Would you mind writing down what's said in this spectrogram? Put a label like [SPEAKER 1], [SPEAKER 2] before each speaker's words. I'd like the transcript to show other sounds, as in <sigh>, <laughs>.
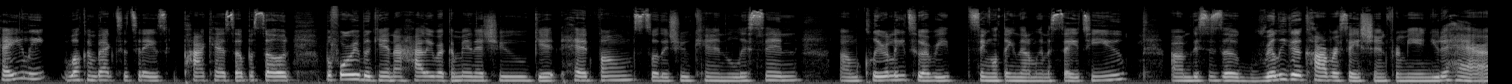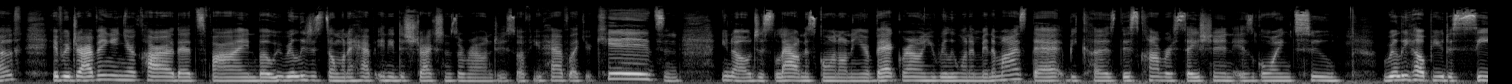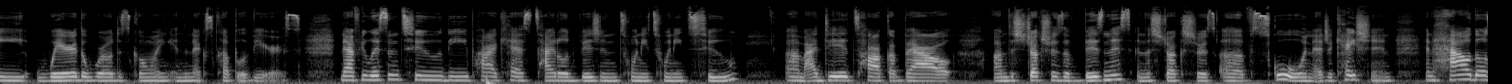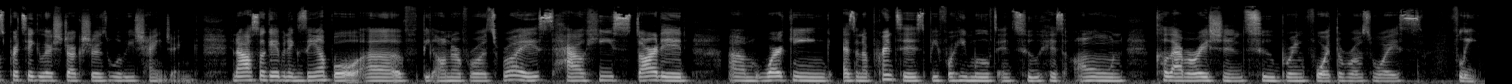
[SPEAKER 1] Hey, Elite. Welcome back to today's podcast episode. Before we begin, I highly recommend that you get headphones so that you can listen um, clearly to every single thing that I'm going to say to you. Um, this is a really good conversation for me and you to have. If you're driving in your car, that's fine, but we really just don't want to have any distractions around you. So if you have like your kids and, you know, just loudness going on in your background, you really want to minimize that because this conversation is going to really help you to see where the world is going in the next couple of years. Now, if you listen to the podcast titled Vision 2022, um, I did talk about um, the structures of business and the structures of school and education and how those particular structures will be changing. And I also gave an example of the owner of Rolls Royce, how he started um, working as an apprentice before he moved into his own collaboration to bring forth the Rolls Royce fleet.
